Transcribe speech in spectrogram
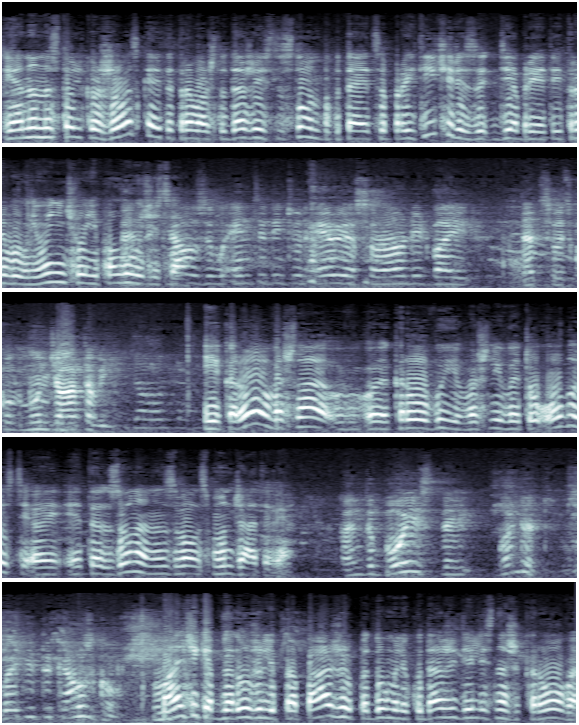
И она настолько жесткая, эта трава, что даже если слон попытается пройти через дебри этой травы, у него ничего не получится. И корова вошла, э, коровы вошли в эту область, э, эта зона называлась Мунджатови. And the boys, they Мальчики обнаружили пропажу и подумали, куда же делись наши коровы.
